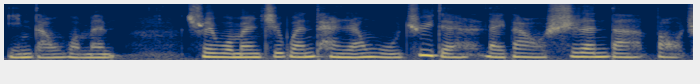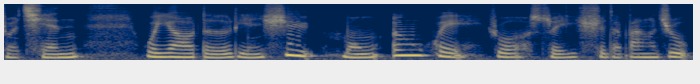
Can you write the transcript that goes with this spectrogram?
引导我们。所以，我们只管坦然无惧的来到施恩的宝座前，为要得连续蒙恩惠，做随时的帮助。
